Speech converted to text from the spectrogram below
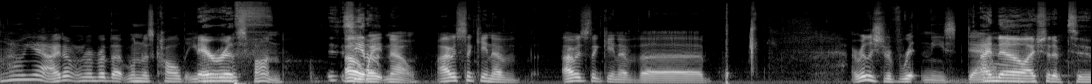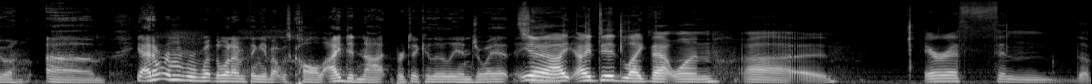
oh yeah I don't remember that one was called either it was fun See, oh and I- wait no I was thinking of I was thinking of the I really should have written these down I know I should have too. Um, yeah, I don't remember what the one I'm thinking about was called. I did not particularly enjoy it. so- Yeah, I, I did like that one. Uh, Aerith in the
